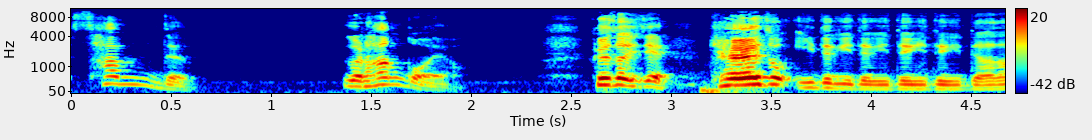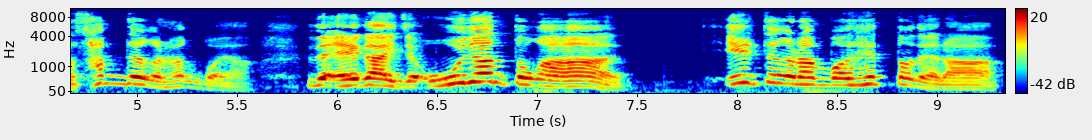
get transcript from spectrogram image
3등을 한 거예요. 그래서 이제 계속 2등, 2등, 2등, 2등, 2등 하다 3등을 한 거야. 근데 애가 이제 5년 동안 1등을 한번 했던 애라.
